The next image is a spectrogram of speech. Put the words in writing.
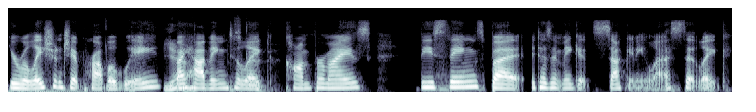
your relationship probably Yeah, by having to like good. compromise these things but it doesn't make it suck any less that like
